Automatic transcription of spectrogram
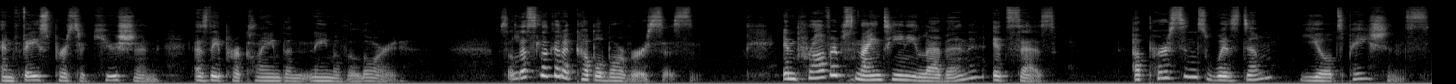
and faced persecution as they proclaimed the name of the Lord. So let's look at a couple more verses. In Proverbs 19:11, it says, "A person's wisdom yields patience.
